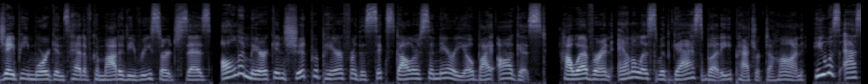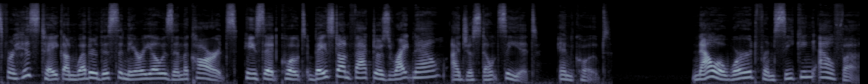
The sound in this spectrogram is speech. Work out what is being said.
JP Morgan's head of commodity research says all Americans should prepare for the $6 scenario by August. However, an analyst with GasBuddy, Patrick DeHaan, he was asked for his take on whether this scenario is in the cards. He said, quote, based on factors right now, I just don't see it, end quote. Now a word from Seeking Alpha.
